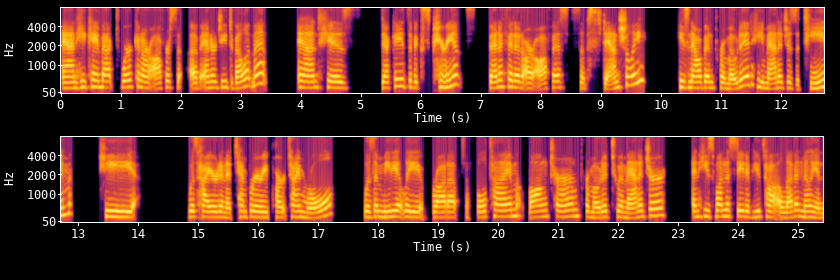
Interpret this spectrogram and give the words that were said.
And he came back to work in our Office of Energy Development, and his decades of experience benefited our office substantially. He's now been promoted. He manages a team. He was hired in a temporary part time role was immediately brought up to full time, long term, promoted to a manager. And he's won the state of Utah $11 million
